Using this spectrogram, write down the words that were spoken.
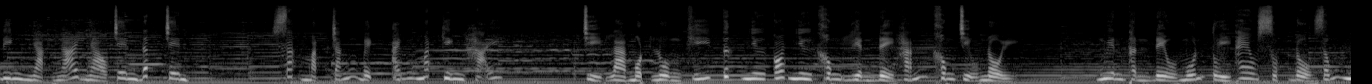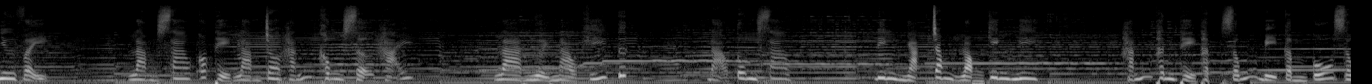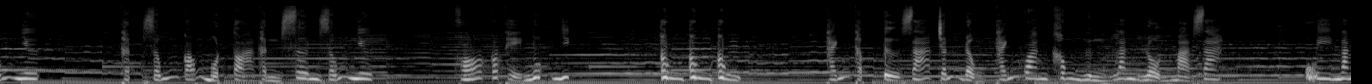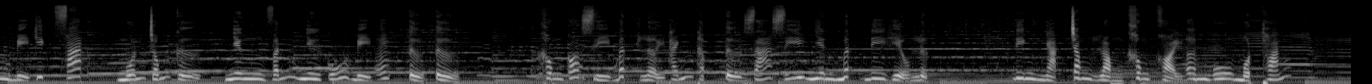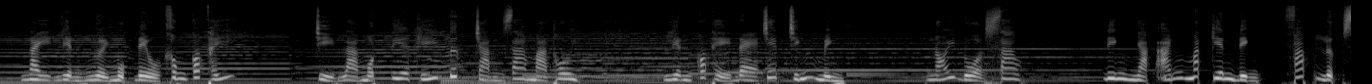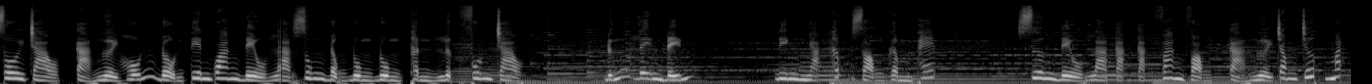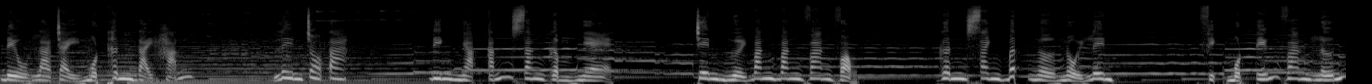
Đinh nhạc ngã nhào trên đất trên. Sắc mặt trắng bệch, ánh mắt kinh hãi. Chỉ là một luồng khí tức như có như không liền để hắn không chịu nổi. Nguyên thần đều muốn tùy theo sụp đổ giống như vậy. Làm sao có thể làm cho hắn không sợ hãi? Là người nào khí tức? Đạo tôn sao? Đinh nhạc trong lòng kinh nghi. Hắn thân thể thật giống bị cầm cố giống như. Thật giống có một tòa thần sơn giống như. Khó có thể nhúc nhích. Ông ông ông. Thánh thập tự giá chấn động, thánh quang không ngừng lăn lộn mà ra. Uy năng bị kích phát, Muốn chống cự, Nhưng vẫn như cũ bị ép tử tử Không có gì bất lợi, thánh thập tự giá dĩ nhiên mất đi hiệu lực. Đinh nhạc trong lòng không khỏi âm u một thoáng. Này liền người mục đều không có thấy. Chỉ là một tia khí tức tràn ra mà thôi. Liền có thể đè chết chính mình. Nói đùa sao? Đinh nhạc ánh mắt kiên định, Pháp lực sôi trào, Cả người hỗn độn tiên quang đều là rung động đùng đùng, thần lực phun trào. Đứng lên đến. Đinh nhạc thấp giọng gầm thét. Xương đều là cạc cạc vang vọng, Cả người trong trước mắt đều là chảy một thân đại hãn. Lên cho ta. Đinh nhạc cắn răng gầm nhẹ. Trên người băng băng vang vọng. Gân xanh bất ngờ nổi lên. Phịch một tiếng vang lớn.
